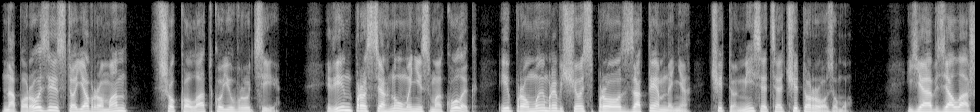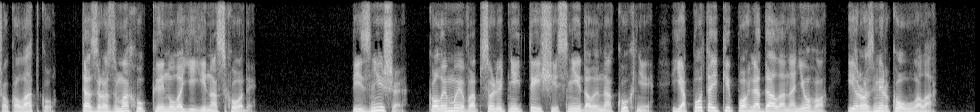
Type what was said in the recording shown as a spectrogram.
На порозі стояв Роман з шоколадкою в руці. Він простягнув мені смаколик і промимрив щось про затемнення, чи то місяця, чи то розуму. Я взяла шоколадку та з розмаху кинула її на сходи. Пізніше, коли ми в абсолютній тиші снідали на кухні, я потайки поглядала на нього і розмірковувала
